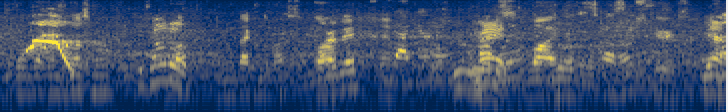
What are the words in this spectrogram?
You going back on the bus, man? Lozano, You going back on the bus? Barbie, Yeah. you're red. Why? I was curious. Yeah.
